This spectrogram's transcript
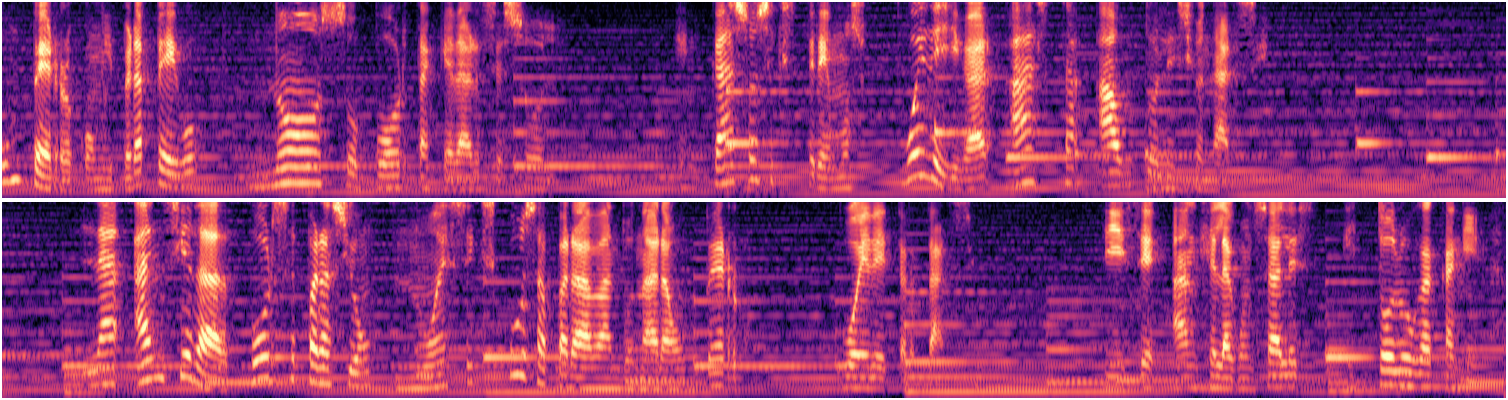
Un perro con hiperapego no soporta quedarse solo. Casos extremos puede llegar hasta autolesionarse. La ansiedad por separación no es excusa para abandonar a un perro. Puede tratarse, dice Ángela González, etóloga canina.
